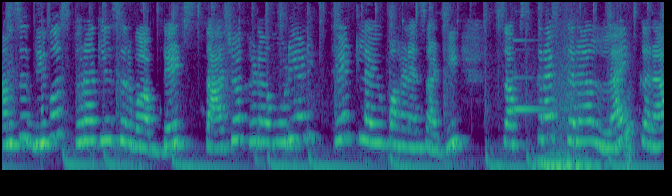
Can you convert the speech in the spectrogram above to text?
आमचे दिवसभरातले सर्व अपडेट्स ताज्या घडामोडी आणि थेट लाईव्ह पाहण्यासाठी सबस्क्राईब करा लाईक करा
